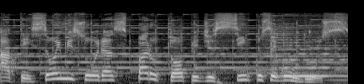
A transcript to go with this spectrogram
Atenção emissoras para o top de 5 segundos.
